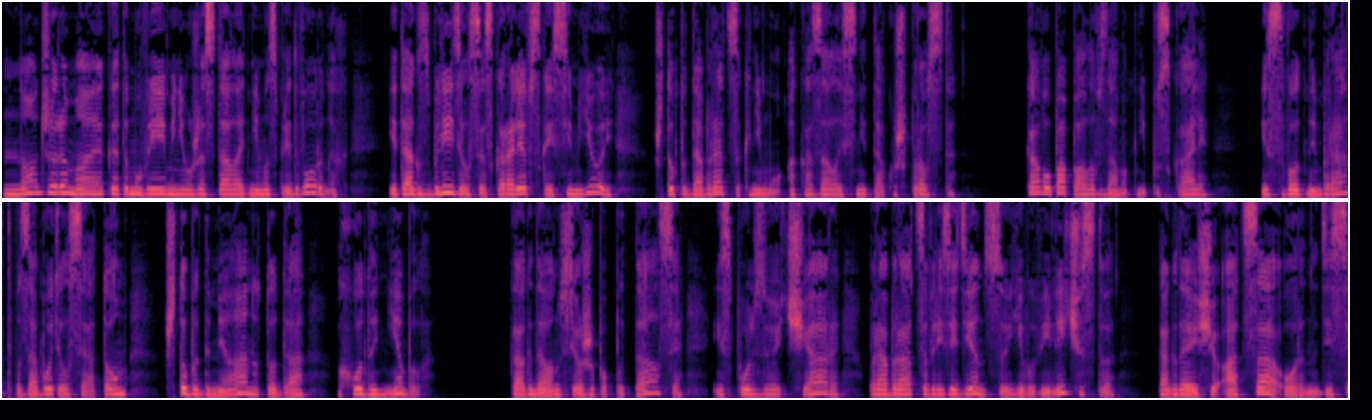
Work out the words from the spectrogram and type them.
Но Джеремайя к этому времени уже стал одним из придворных и так сблизился с королевской семьей, что подобраться к нему оказалось не так уж просто. Кого попало в замок не пускали, и сводный брат позаботился о том, чтобы Дамиану туда хода не было. Когда он все же попытался, используя чары, пробраться в резиденцию Его Величества, тогда еще отца Орена X,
